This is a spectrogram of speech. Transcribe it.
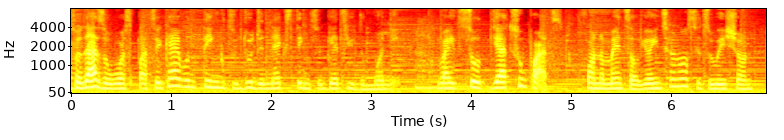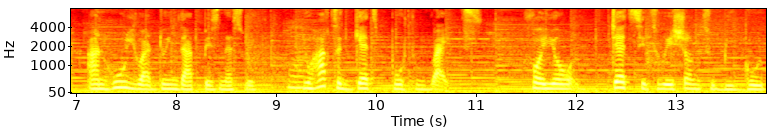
So mm. that's the worst part. So you can't even think to do the next thing to get you the money, mm. right? So there are two parts fundamental your internal situation and who you are doing that business with. Mm. You have to get both right for your debt situation to be good.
